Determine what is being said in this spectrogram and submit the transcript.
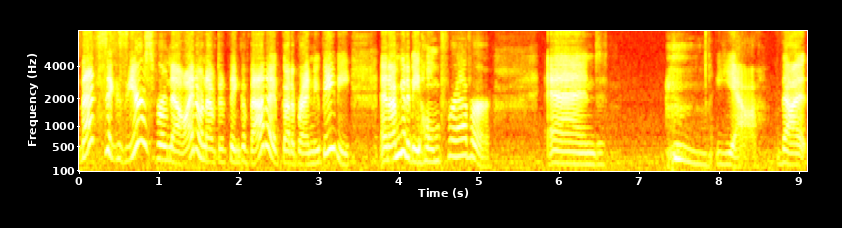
That's 6 years from now. I don't have to think of that. I've got a brand new baby and I'm going to be home forever." And yeah, that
